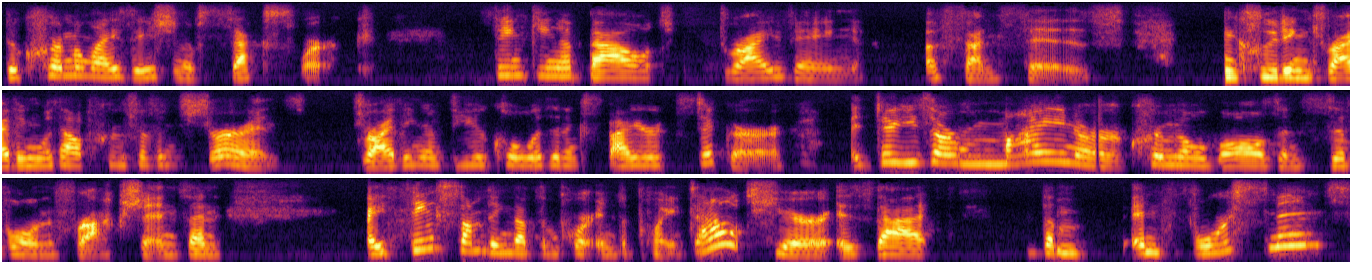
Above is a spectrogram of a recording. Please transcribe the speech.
the criminalization of sex work, thinking about driving offenses, including driving without proof of insurance, driving a vehicle with an expired sticker. These are minor criminal laws and civil infractions. And I think something that's important to point out here is that the enforcement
